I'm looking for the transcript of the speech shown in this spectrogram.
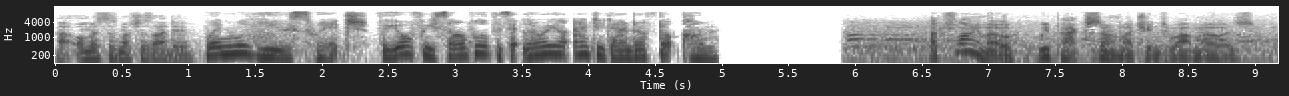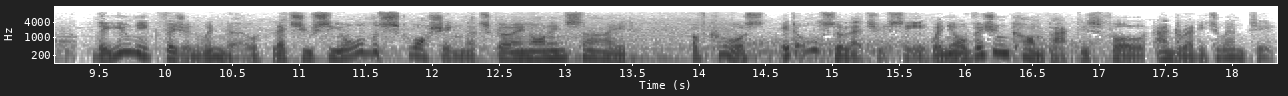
Uh, almost as much as I do. When will you switch? For your free sample, visit l'orealantidandruff.com. At Flymo, we pack so much into our mowers. The unique vision window lets you see all the squashing that's going on inside. Of course, it also lets you see when your Vision Compact is full and ready to empty.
